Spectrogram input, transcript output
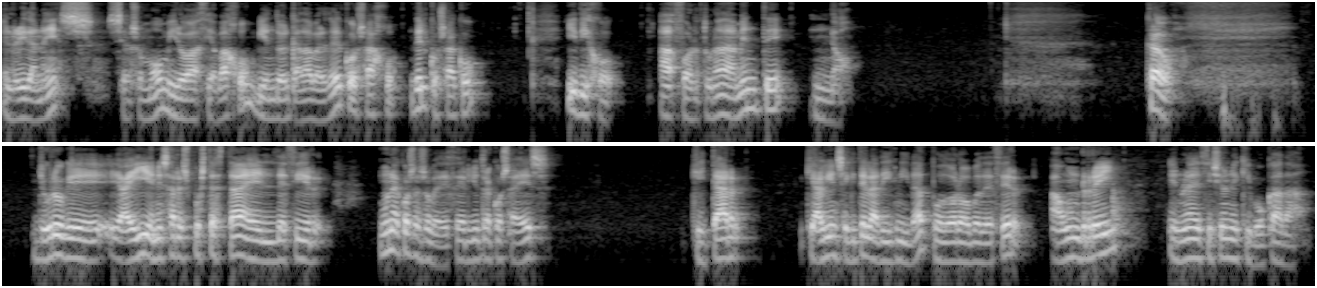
El rey danés se asomó, miró hacia abajo, viendo el cadáver del, del cosaco, y dijo, afortunadamente no. Claro, yo creo que ahí en esa respuesta está el decir, una cosa es obedecer y otra cosa es quitar que alguien se quite la dignidad por obedecer a un rey en una decisión equivocada,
